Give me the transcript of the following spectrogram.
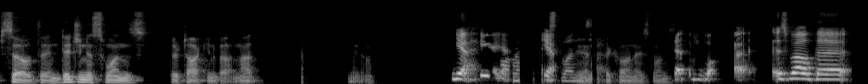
So the indigenous ones they're talking about, not you know. Yeah, yeah, yeah. Ones. yeah the colonized ones. Uh, as well, the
